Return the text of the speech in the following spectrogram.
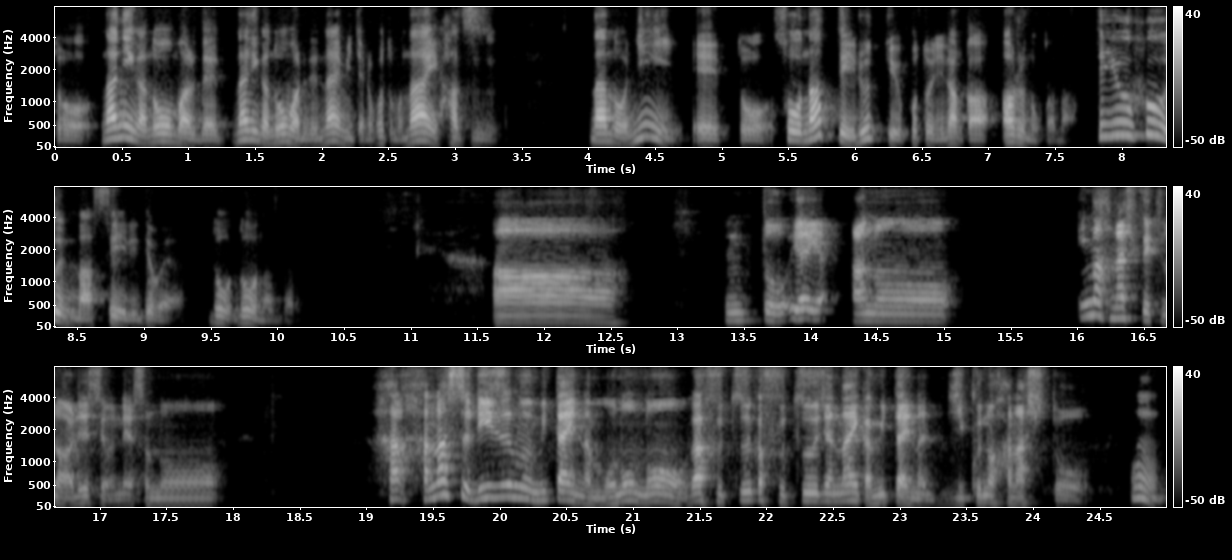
と、何がノーマルで何がノーマルでないみたいなこともないはずなのに、えーと、そうなっているっていうことになんかあるのかな？っていうふうな整理ではどうどうなんだろう？あうんといやいやあのー、今話してくれてるのはあれですよね。そのは話すリズムみたいなもののが普通か普通じゃないかみたいな軸の話と、うん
